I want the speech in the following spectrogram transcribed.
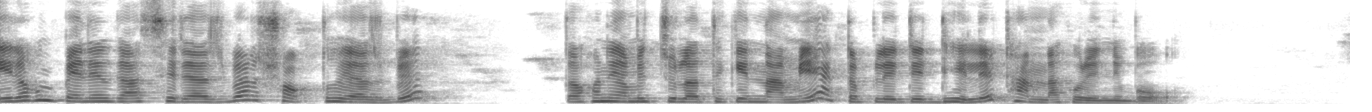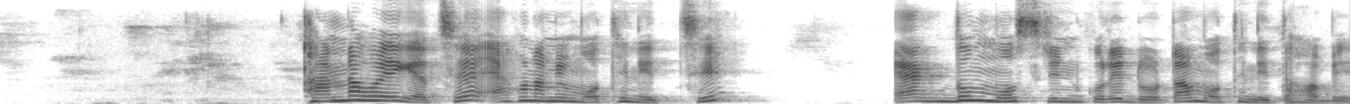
এইরকম প্যানের গাছ ছেড়ে আসবে আর শক্ত হয়ে আসবে, তখনই আমি চুলা থেকে নামিয়ে একটা প্লেটে ঢেলে ঠান্ডা করে নিব। ঠান্ডা হয়ে গেছে, এখন আমি মথে নিচ্ছি। একদম মসৃণ করে ডোটা মথে নিতে হবে।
